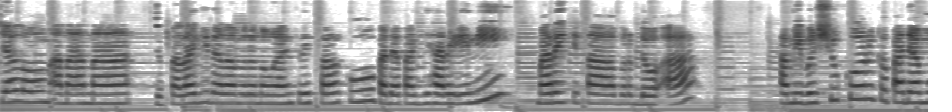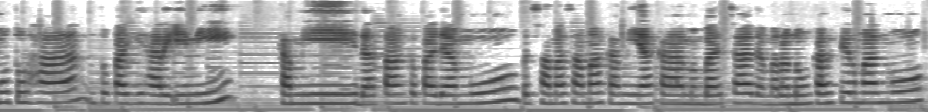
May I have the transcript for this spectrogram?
Shalom anak-anak, jumpa lagi dalam renungan kristalku pada pagi hari ini. Mari kita berdoa. Kami bersyukur kepadamu Tuhan untuk pagi hari ini. Kami datang kepadamu bersama-sama kami akan membaca dan merenungkan firman-Mu.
